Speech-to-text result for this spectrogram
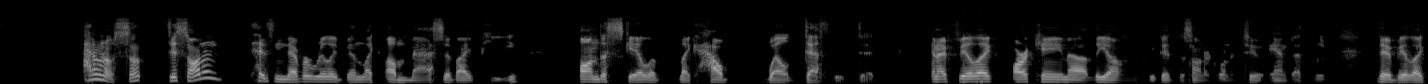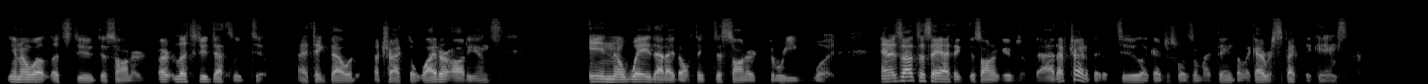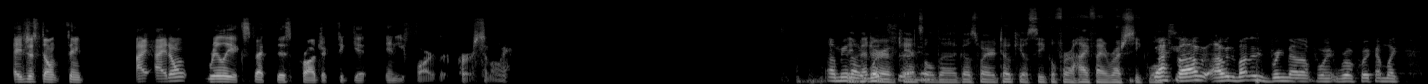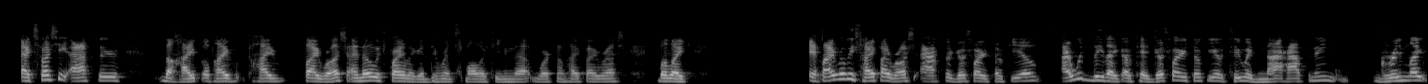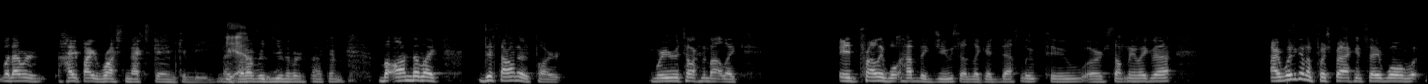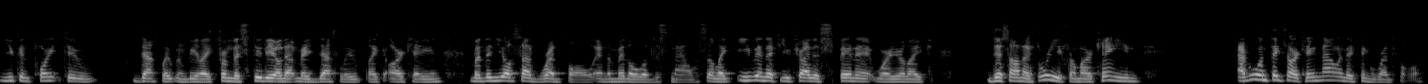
I don't know. Some Dishonored has never really been like a massive IP on the scale of like how well Deathloop did, and I feel like Arkane uh, Lyon, who did Dishonored one and two and Deathloop, they'd be like, you know what, let's do Dishonored or let's do Deathloop 2. I think that would attract a wider audience in a way that I don't think Dishonored 3 would. And it's not to say I think Dishonored games are bad. I've tried a bit of two, like I just wasn't my thing, but like I respect the games. I just don't think I, I don't really expect this project to get any farther personally. I mean, they I better would have canceled uh, Ghostwire Tokyo sequel for a Hi-Fi Rush sequel. That's what I, w- I was about to bring that up point real quick. I'm like, especially after the hype of Hi Hi Fi Rush. I know it's probably like a different, smaller team that worked on Hi Fi Rush, but like, if I release Hi Fi Rush after Ghostwire Tokyo, I would be like, okay, Ghostwire Tokyo 2 is not happening. Greenlight whatever Hi Fi Rush next game can be, like Yeah. whatever universe that can. But on the like Dishonored part, where you were talking about like it probably won't have the juice as like a Deathloop 2 or something like that. I was gonna push back and say, well, you can point to Deathloop and be like from the studio that made Deathloop, like Arkane, but then you also have Redfall in the middle of this now. So like even if you try to spin it where you're like Dishonored 3 from Arkane, everyone thinks Arkane now and they think Redfall.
